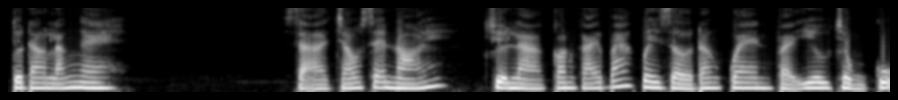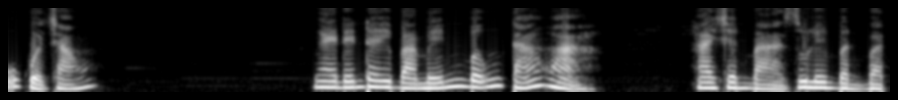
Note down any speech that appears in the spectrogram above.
tôi đang lắng nghe. Dạ cháu sẽ nói, chuyện là con gái bác bây giờ đang quen và yêu chồng cũ của cháu. Ngay đến đây bà Mến bỗng tá hỏa, hai chân bà du lên bần bật,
